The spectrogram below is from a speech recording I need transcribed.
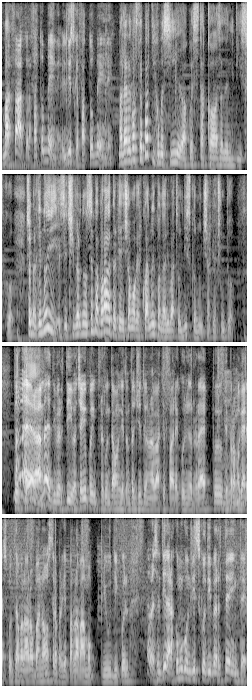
Ma- l'ha fatto, l'ha fatto bene. Il disco è fatto bene. Ma dalle vostre parti come si viveva questa cosa del disco? Cioè perché noi ci perdono sempre parole perché diciamo che qua, noi quando è arrivato il disco non ci è piaciuto. Vabbè, Perché- a me divertiva, cioè io poi frequentavo anche tanta gente che non aveva a che fare con il rap, che però magari ascoltava la roba nostra perché parlavamo più di quello. Allora sentivo era comunque un disco divertente.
